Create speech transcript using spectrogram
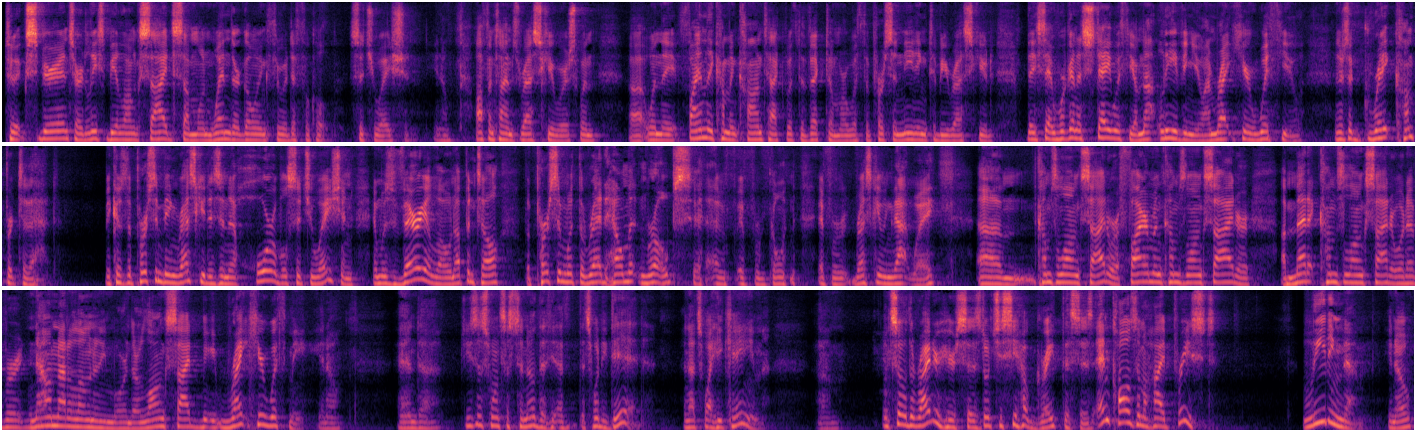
to experience or at least be alongside someone when they're going through a difficult situation. You know, oftentimes rescuers, when uh, when they finally come in contact with the victim or with the person needing to be rescued, they say, "We're going to stay with you. I'm not leaving you. I'm right here with you." And there's a great comfort to that because the person being rescued is in a horrible situation and was very alone up until the person with the red helmet and ropes, if, if we're going, if we're rescuing that way, um, comes alongside, or a fireman comes alongside, or a medic comes alongside or whatever, now I'm not alone anymore. And they're alongside me, right here with me, you know. And uh, Jesus wants us to know that that's what he did, and that's why he came. Um, and so the writer here says, Don't you see how great this is? And calls him a high priest, leading them, you know.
